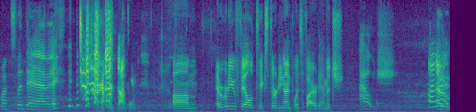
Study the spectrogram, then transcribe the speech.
What's the damage? I'm counting. Um, everybody who failed takes 39 points of fire damage. Ouch. So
